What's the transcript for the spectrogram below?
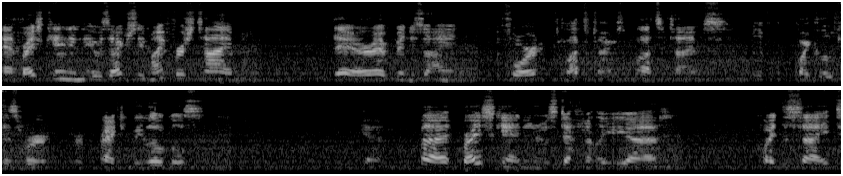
and Bryce Canyon, it was actually my first time there. I've been to Zion before, Lots of times. lots of times, quite close. because we're, we're practically locals. Yeah. But Bryce Canyon was definitely uh, quite the sight.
